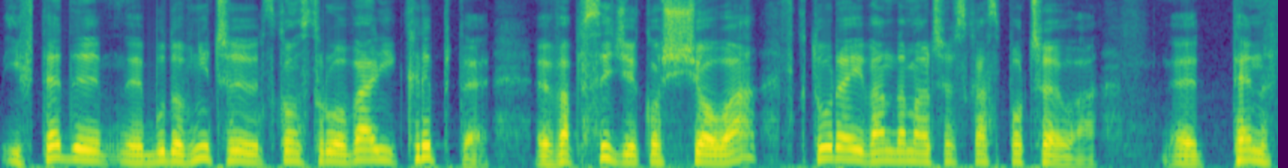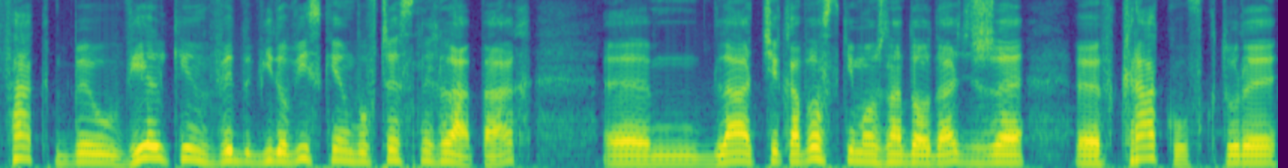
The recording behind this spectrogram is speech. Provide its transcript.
I wtedy e, budowniczy skonstruowali kryptę w apsydzie kościoła, w której Wanda Malczewska spoczęła. E, Ten fakt był wielkim wid- widowiskiem w ówczesnych latach. Dla ciekawostki można dodać, że e, w Kraków, który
